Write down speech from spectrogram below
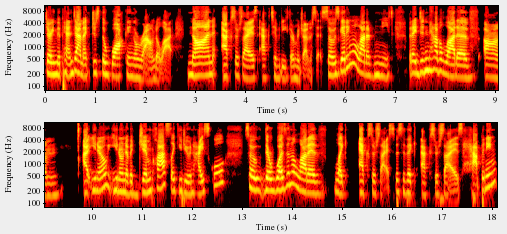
during the pandemic, just the walking around a lot, non exercise activity thermogenesis. So I was getting a lot of NEAT, but I didn't have a lot of, um, I, you know, you don't have a gym class like you do in high school. So there wasn't a lot of like exercise, specific exercise happening.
